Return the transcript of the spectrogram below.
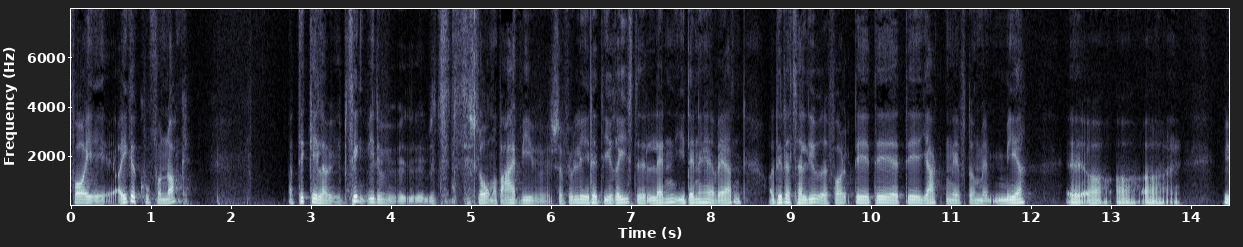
for øh, ikke at kunne få nok. Og det gælder tænk vi det, det slår mig bare, at vi er selvfølgelig et af de rigeste lande i denne her verden, og det, der tager livet af folk, det, det, det er jagten efter mere, øh, og, og, og øh, vi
